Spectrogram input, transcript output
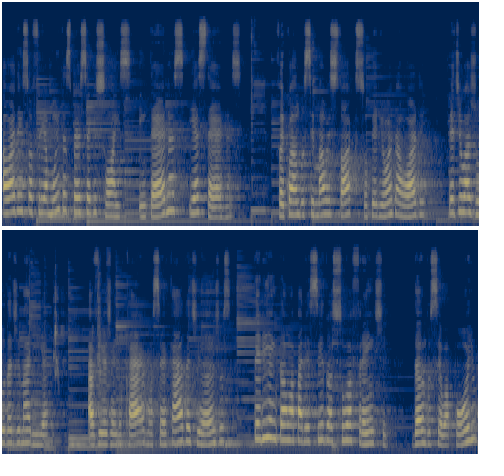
a ordem sofria muitas perseguições, internas e externas. Foi quando Simão Stock, superior da ordem, pediu ajuda de Maria. A Virgem do Carmo, cercada de anjos, teria então aparecido à sua frente, dando seu apoio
